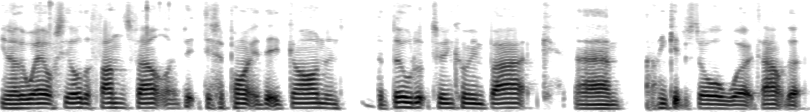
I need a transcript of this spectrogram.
you know, the way obviously all the fans felt like a bit disappointed that he'd gone and the build up to him coming back. Um, I think it just all worked out that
